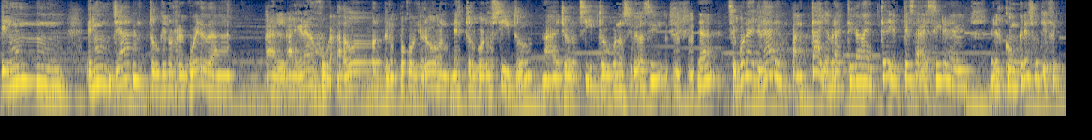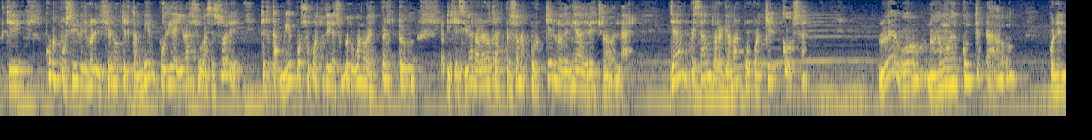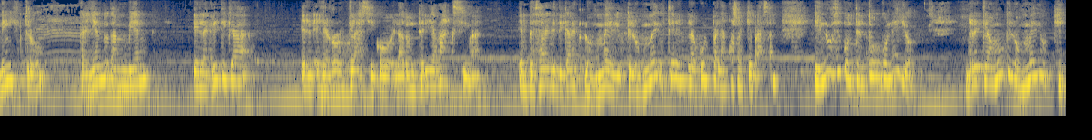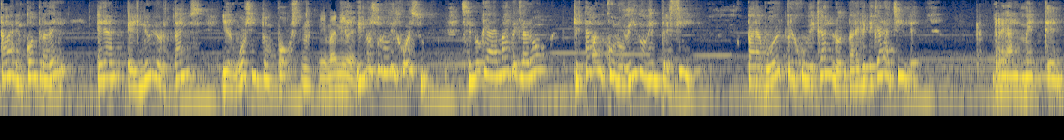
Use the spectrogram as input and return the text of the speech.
en un, en un llanto que nos recuerda al, al gran jugador, pero un poco llorón, Néstor Gorosito, a Llorosito, conocido así, ¿ya? se pone a llorar en pantalla prácticamente y empieza a decir en el, en el Congreso que, que cómo es posible que no le dijeron que él también podía llevar sus asesores, que él también, por supuesto, tiene súper buenos expertos y que si iban a hablar otras personas, ¿por qué él no tenía derecho a hablar? Ya empezando a reclamar por cualquier cosa. Luego nos hemos encontrado con el ministro cayendo también en la crítica, el, el error clásico, la tontería máxima, empezar a criticar los medios, que los medios tienen la culpa de las cosas que pasan. Y no se contentó con ello. Reclamó que los medios que estaban en contra de él eran el New York Times y el Washington Post. Ni más ni Y menos. no solo dijo eso, sino que además declaró que estaban coludidos entre sí para poder perjudicarlo y para criticar a Chile. Realmente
